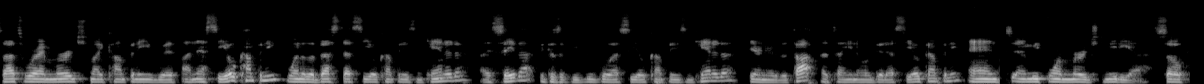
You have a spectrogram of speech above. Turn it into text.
So that's where I merged my company with an SEO company, one of the best SEO companies in Canada. I say that because if you Google SEO companies in Canada, they're near the top. That's how you know a good SEO company. And and we formed Merged Media. So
